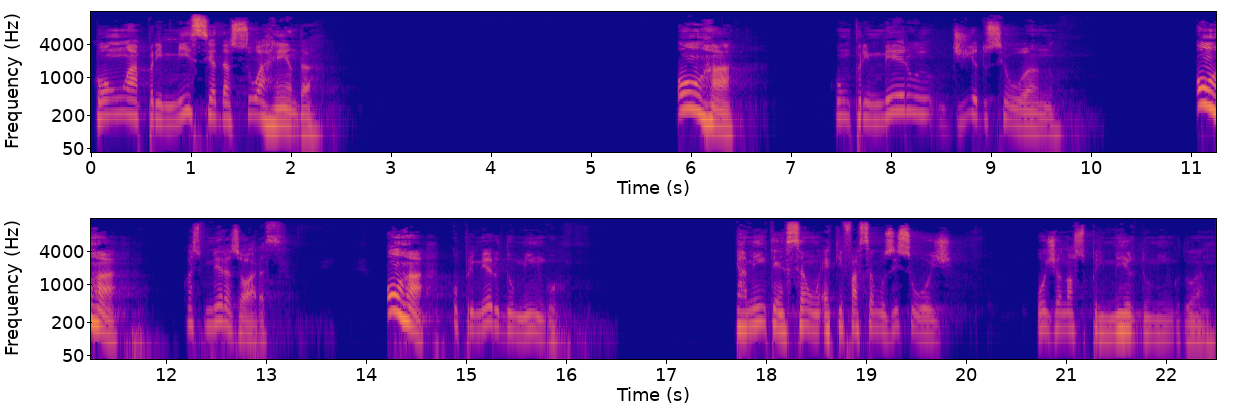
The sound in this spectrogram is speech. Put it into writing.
com a primícia da sua renda. Honra com o primeiro dia do seu ano. Honra com as primeiras horas. Honra com o primeiro domingo. E a minha intenção é que façamos isso hoje. Hoje é o nosso primeiro domingo do ano.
